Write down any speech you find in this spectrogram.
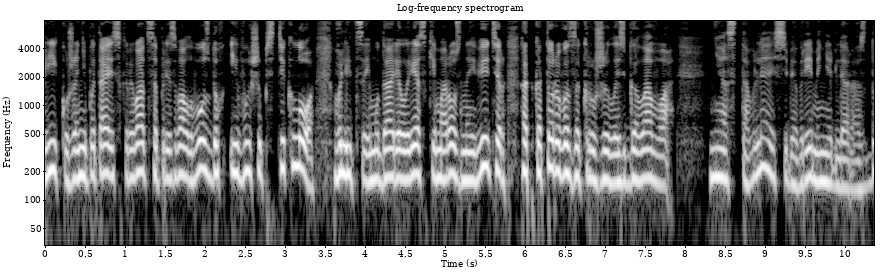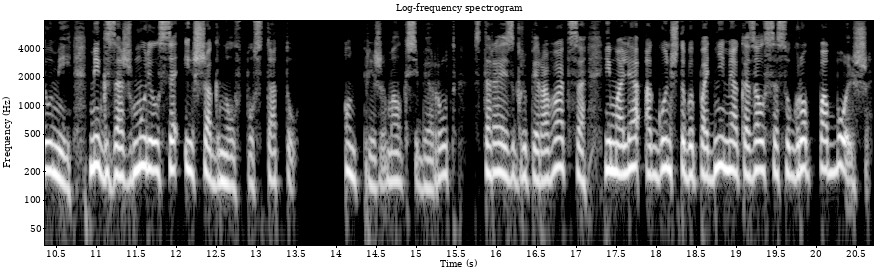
Рик, уже не пытаясь скрываться, призвал воздух и вышиб стекло. В лица ему ударил резкий морозный ветер, от которого закружилась голова. Не оставляя себе времени для раздумий, Мик зажмурился и шагнул в пустоту. Он прижимал к себе Рут, стараясь сгруппироваться и моля огонь, чтобы под ними оказался сугроб побольше.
